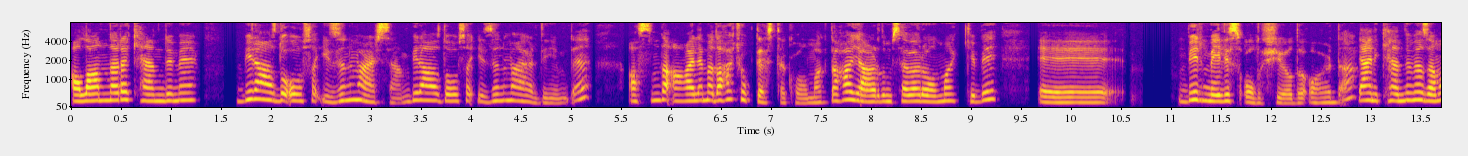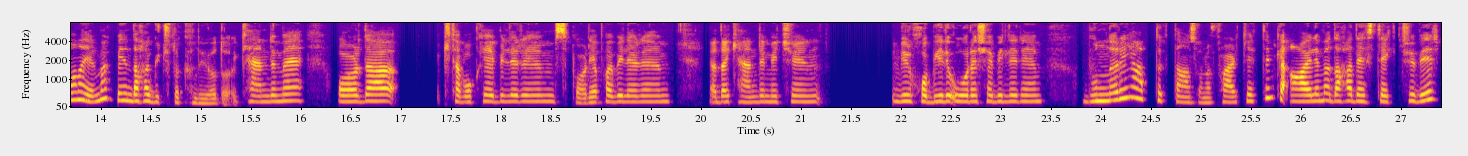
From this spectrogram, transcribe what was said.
alanlara kendime biraz da olsa izin versem, biraz da olsa izin verdiğimde aslında aileme daha çok destek olmak, daha yardımsever olmak gibi eee, bir melis oluşuyordu orada. Yani kendime zaman ayırmak beni daha güçlü kılıyordu. Kendime orada kitap okuyabilirim, spor yapabilirim ya da kendim için bir hobiyle uğraşabilirim. Bunları yaptıktan sonra fark ettim ki aileme daha destekçi bir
